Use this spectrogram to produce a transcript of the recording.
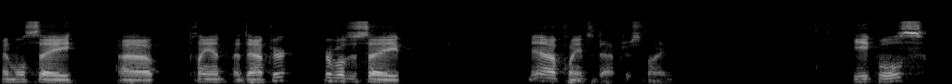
And we'll say uh, plant adapter, or we'll just say, yeah, plant adapter is fine. Equals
